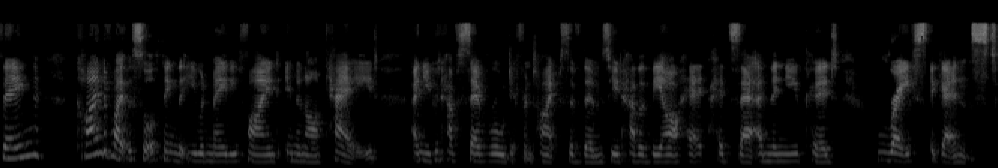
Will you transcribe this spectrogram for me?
thing, kind of like the sort of thing that you would maybe find in an arcade. And you could have several different types of them. So you'd have a VR head- headset, and then you could race against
